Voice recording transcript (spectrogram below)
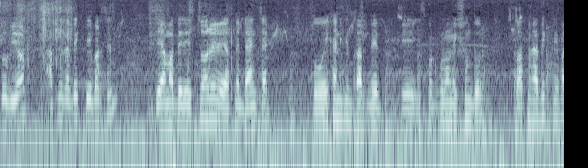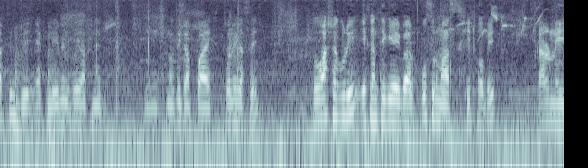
তো বিয়ার আপনারা দেখতেই পাচ্ছেন যে আমাদের এই চরের আপনার ডাইন সাইড তো এখানে কিন্তু আপনার এই স্পটগুলো অনেক সুন্দর। তো আপনারা দেখতে পাচ্ছেন যে এক লেভেল হয়ে আপনার নদীটা প্রায় চলে গেছে। তো আশা করি এখান থেকে এবার প্রচুর মাছ হিট হবে, কারণ এই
